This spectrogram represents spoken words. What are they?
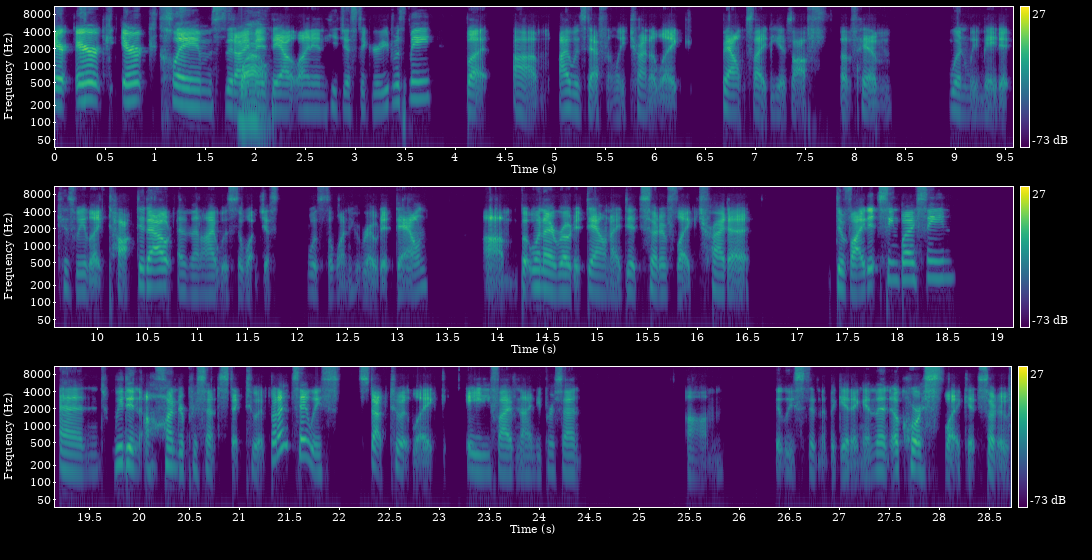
Er- Eric Eric claims that I made the outline and he just agreed with me, but um I was definitely trying to like bounce ideas off of him when we made it because we like talked it out and then I was the one just was the one who wrote it down. Um but when I wrote it down I did sort of like try to divide it scene by scene and we didn't 100% stick to it but i'd say we stuck to it like 85 90% um at least in the beginning and then of course like it sort of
